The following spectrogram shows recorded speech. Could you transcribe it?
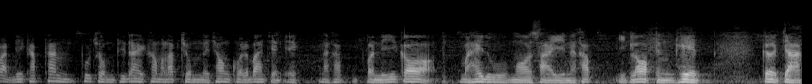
วัสดีครับท่านผู้ชมที่ได้เข้ามารับชมในช่องคนละบ้าน Gen X นะครับ วันนี้ก็มาให้ดูมอไซค์นะครับ อีกรอบหนึ่งเหตุเกิดจาก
